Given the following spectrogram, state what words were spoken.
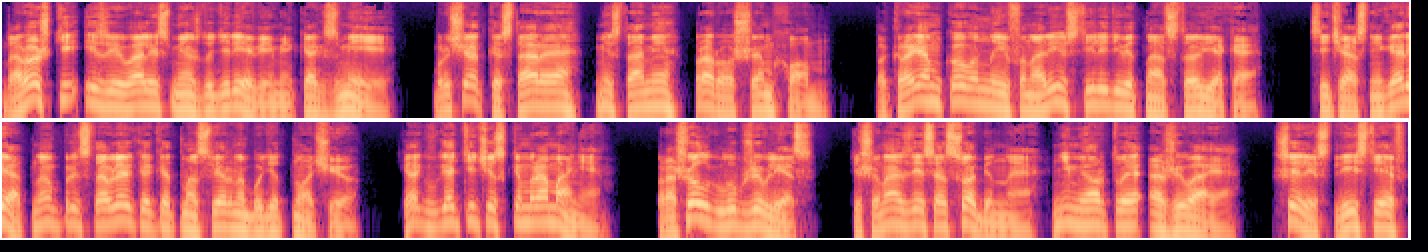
Дорожки извивались между деревьями, как змеи. Брусчатка старая, местами проросшая мхом. По краям кованные фонари в стиле XIX века. Сейчас не горят, но представляю, как атмосферно будет ночью как в готическом романе. Прошел глубже в лес. Тишина здесь особенная, не мертвая, а живая. Шелест листьев,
